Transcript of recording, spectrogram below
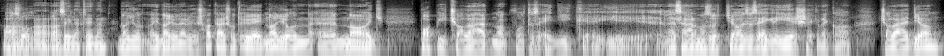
a, az, volt. A, az életében. Nagyon, egy nagyon erős hatás volt. Ő egy nagyon nagy papi családnak volt az egyik leszármazottja, az az egri érseknek a családja,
